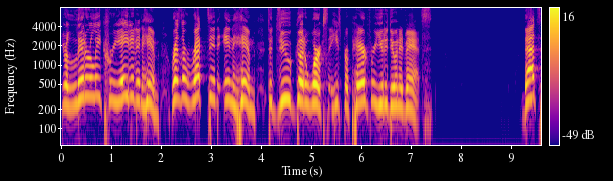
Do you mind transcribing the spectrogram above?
You're literally created in Him, resurrected in Him to do good works that He's prepared for you to do in advance. That's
